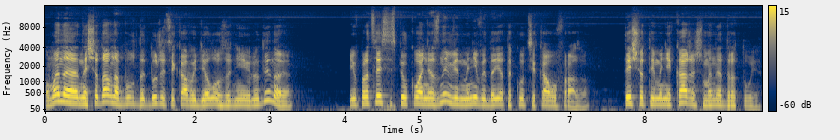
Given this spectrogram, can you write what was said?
У мене нещодавно був дуже цікавий діалог з однією людиною, і в процесі спілкування з ним він мені видає таку цікаву фразу: Те, що ти мені кажеш, мене дратує.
